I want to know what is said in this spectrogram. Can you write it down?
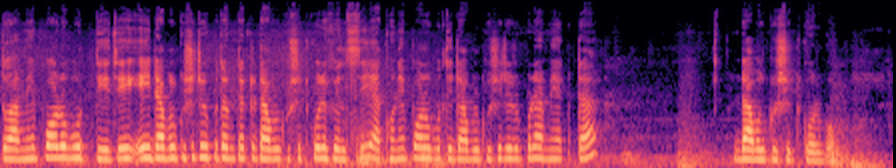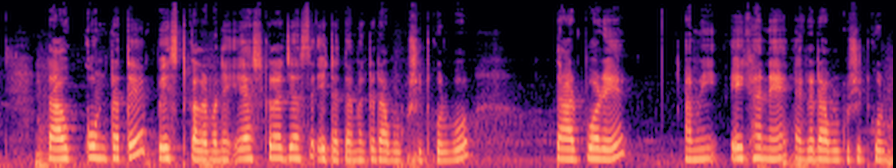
তো আমি পরবর্তী যে এই ডাবল ক্রোশেটের উপরে আমি তো একটা ডাবল ক্রোশেট করে ফেলছি, এখন এই পরবর্তী ডাবল ক্রোশেটের উপরে আমি একটা ডাবল ক্রোশেট করব। তাও কোনটাতে? পেস্ট কালার মানে অ্যাশ কালার যে আছে, এটাতে আমি একটা ডাবল ক্রোশেট করব। তারপরে আমি এইখানে একটা ডাবল ক্রোশেট করব।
